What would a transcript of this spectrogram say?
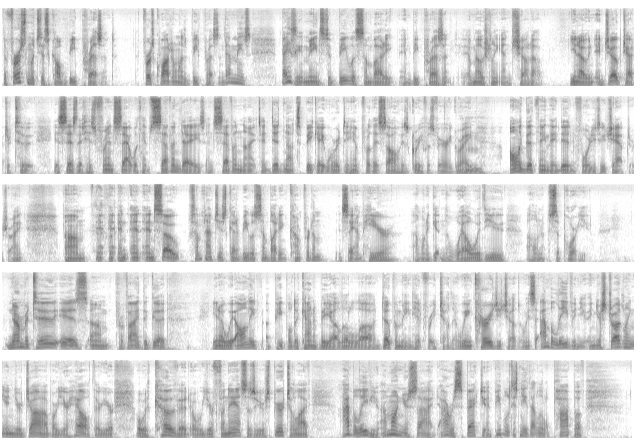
The first one which is just called be present. The first quadrant was be present. That means basically it means to be with somebody and be present emotionally and shut up. You know, in, in, Job chapter 2, it says that his friends sat with him seven days and seven nights and did not speak a word to him, for they saw his grief was very great. Mm. Only good thing they did in 42 chapters, right? Um, and, and, and, and, so sometimes you just got to be with somebody and comfort them and say, I'm here. I want to get in the well with you. I want to support you. Number two is um, provide the good you know, we all need uh, people to kind of be a little uh, dopamine hit for each other. We encourage each other. We say, "I believe in you," and you're struggling in your job or your health or your or with COVID or your finances or your spiritual life. I believe you. I'm on your side. I respect you. And people just need that little pop of,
